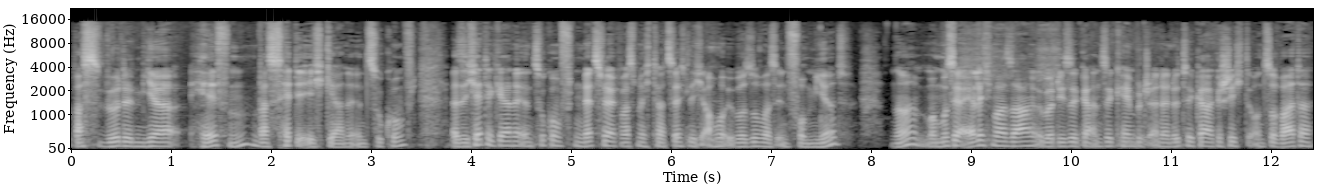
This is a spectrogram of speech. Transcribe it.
was würde mir helfen? Was hätte ich gerne in Zukunft? Also ich hätte gerne in Zukunft ein Netzwerk, was mich tatsächlich auch mal über sowas informiert. Ne? Man muss ja ehrlich mal sagen, über diese ganze Cambridge Analytica-Geschichte und so weiter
